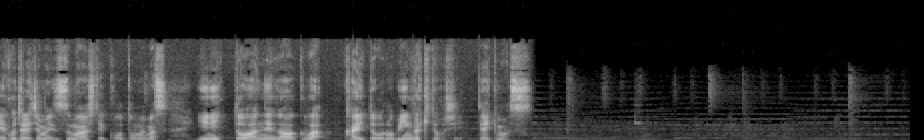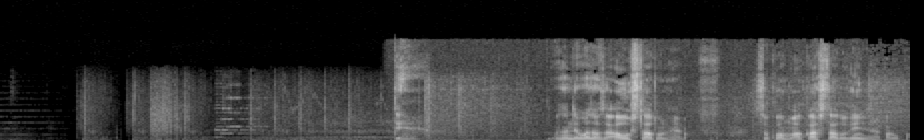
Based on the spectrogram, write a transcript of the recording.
えー、こちら1枚ずつ回していこうと思います。ユニットは願わくば怪盗ロビンが来てほしい。じゃあいきます。でなんでわざわざ青スタートなんやろそこはもう赤スタートでいいんじゃなかろうか。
